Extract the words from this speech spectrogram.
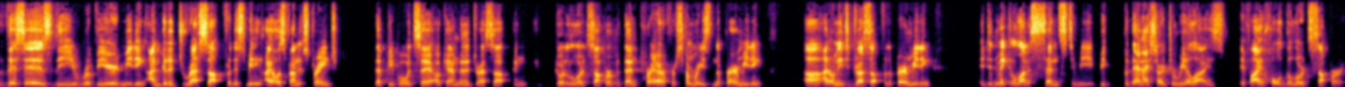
this is the revered meeting. I'm going to dress up for this meeting. I always found it strange that people would say, okay, I'm going to dress up and go to the Lord's Supper, but then prayer, for some reason, the prayer meeting, uh, I don't need to dress up for the prayer meeting. It didn't make a lot of sense to me. But then I started to realize if I hold the Lord's Supper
